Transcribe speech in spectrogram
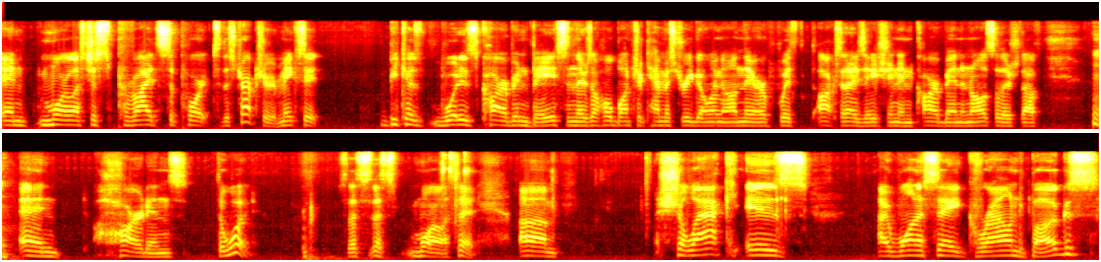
and more or less just provides support to the structure. It makes it because wood is carbon based, and there's a whole bunch of chemistry going on there with oxidization and carbon and all this other stuff, and hardens the wood. So that's that's more or less it. Um, shellac is, I want to say, ground bugs.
